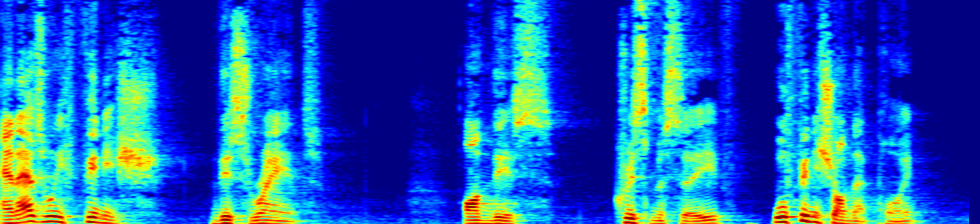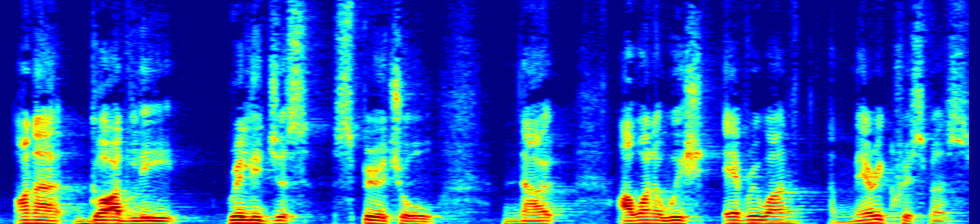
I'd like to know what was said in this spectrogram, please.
And as we finish this rant on this Christmas Eve, we'll finish on that point on a godly, religious, spiritual note. I want to wish everyone a Merry Christmas,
